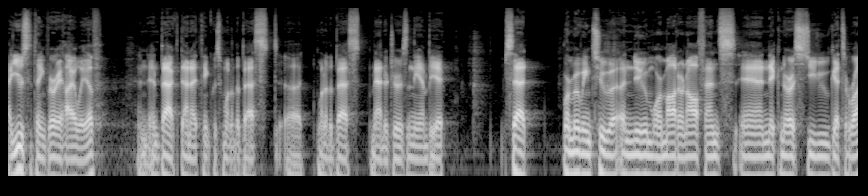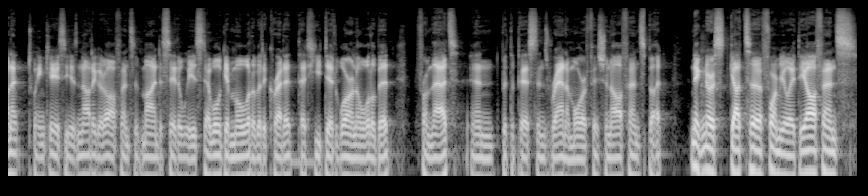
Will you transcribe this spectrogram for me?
I used to think very highly of, and, and back then I think was one of the best, uh, one of the best managers in the NBA, set we're moving to a new, more modern offense, and Nick Nurse, you get to run it. Dwane Casey is not a good offensive mind, to say the least. I will give him a little bit of credit that he did learn a little bit from that, and with the Pistons, ran a more efficient offense. But Nick Nurse got to formulate the offense.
